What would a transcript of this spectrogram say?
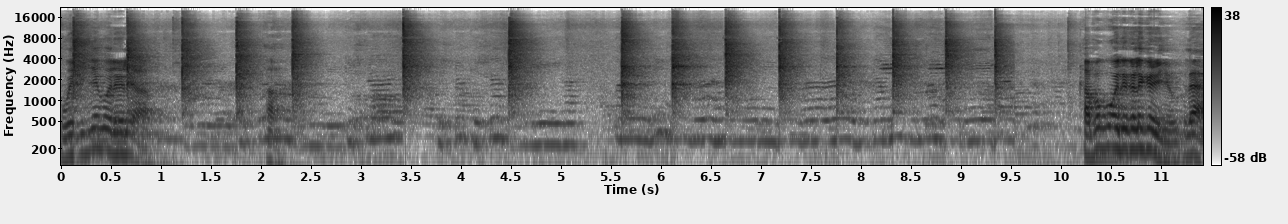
പൊരിഞ്ഞ കോലുകളിയാ. ആ. അപ്പൊ കോലുകളി കഴിഞ്ഞു. അല്ലേ?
